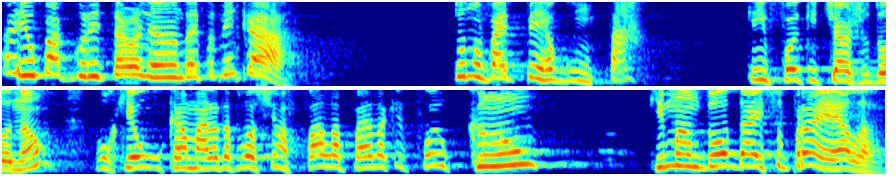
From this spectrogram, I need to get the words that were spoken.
Aí o Bacuri está olhando, aí fala, vem cá, tu não vai perguntar quem foi que te ajudou, não? Porque o camarada falou assim, ó, fala para ela que foi o cão que mandou dar isso para ela.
